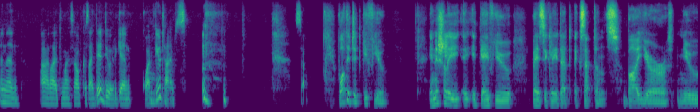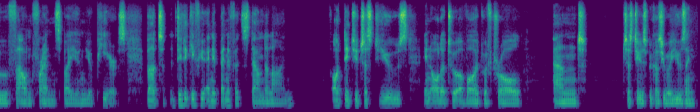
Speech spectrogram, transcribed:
And then I lied to myself because I did do it again quite a few Hmm. times. so, what did it give you? Initially, it gave you basically that acceptance by your newfound friends, by your new peers. But did it give you any benefits down the line? Or did you just use in order to avoid withdrawal and just use because you were using?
